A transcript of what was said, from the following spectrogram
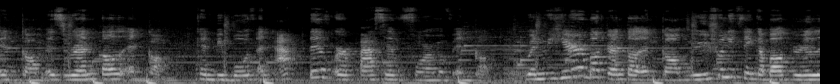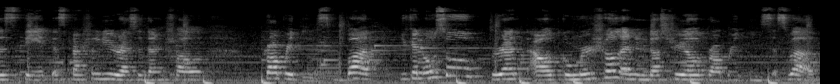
income is rental income. It can be both an active or passive form of income. When we hear about rental income, we usually think about real estate, especially residential properties. But you can also rent out commercial and industrial properties as well.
